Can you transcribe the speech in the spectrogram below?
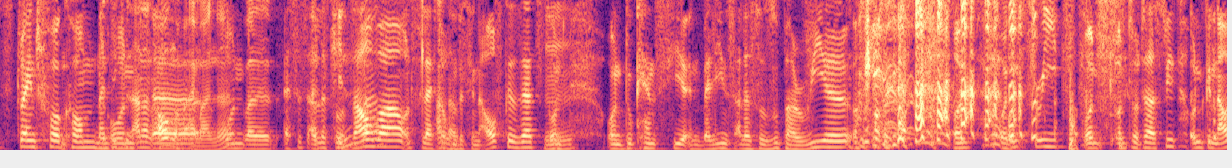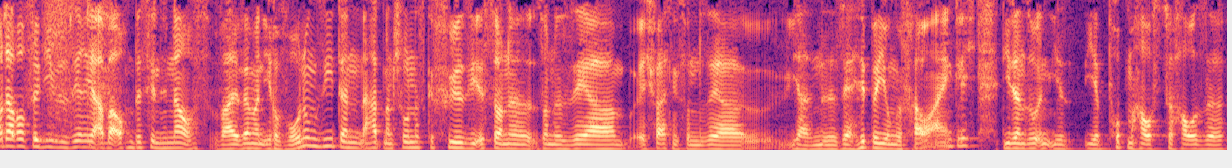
strange vorkommt. Man sieht und, anderen Augen auf einmal, ne? Und Weil es ist alles so sauber und vielleicht anders. auch ein bisschen aufgesetzt mhm. und, und du kennst hier in Berlin ist alles so super real und, und, und, Streets und, und total Street. Und genau darauf will diese Serie aber auch ein bisschen hinaus, weil wenn man ihre Wohnung sieht, dann hat man schon das Gefühl, sie ist so eine, so eine sehr, ich weiß nicht, so eine sehr, ja, eine sehr hippe junge Frau eigentlich, die dann so in ihr, ihr Puppenhaus zu Hause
